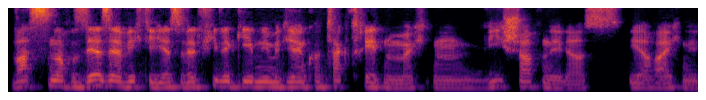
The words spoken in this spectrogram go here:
Was noch sehr, sehr wichtig ist, wird viele geben, die mit dir in Kontakt treten möchten. Wie schaffen die das? Wie erreichen die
